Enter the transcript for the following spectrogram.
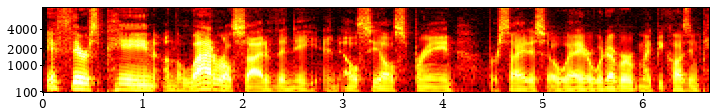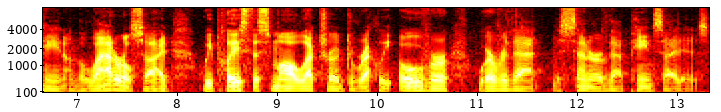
If there's pain on the lateral side of the knee, an LCL sprain, bursitis, OA, or whatever might be causing pain on the lateral side, we place the small electrode directly over wherever that the center of that pain site is.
